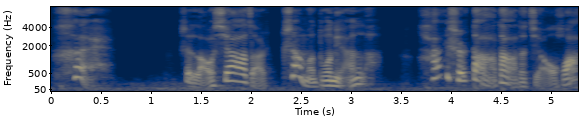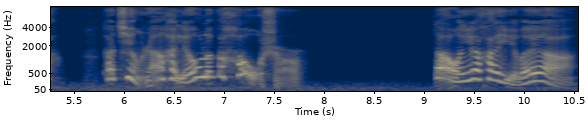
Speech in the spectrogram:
嗨，这老瞎子这么多年了，还是大大的狡猾。他竟然还留了个后手。道爷还以为啊，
